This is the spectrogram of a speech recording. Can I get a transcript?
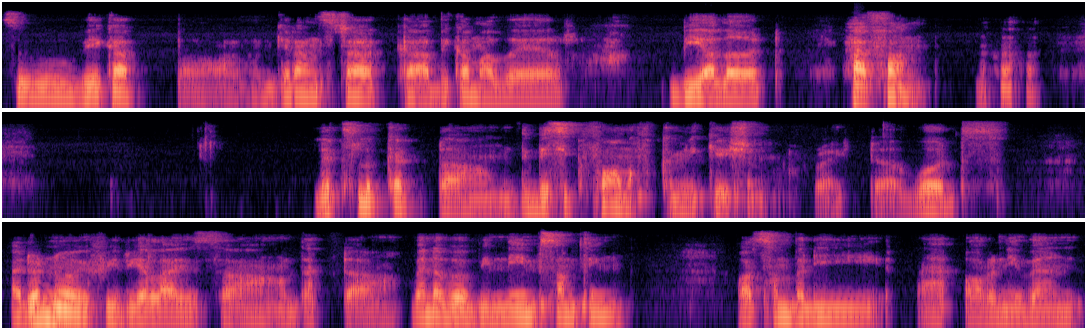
So wake up, uh, get unstuck, uh, become aware, be alert, have fun. Let's look at um, the basic form of communication, right? Uh, words. I don't know if we realize uh, that uh, whenever we name something or somebody uh, or an event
